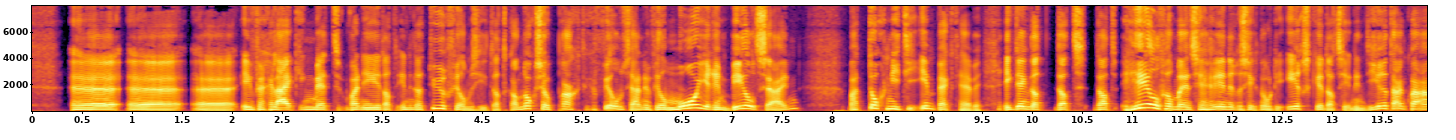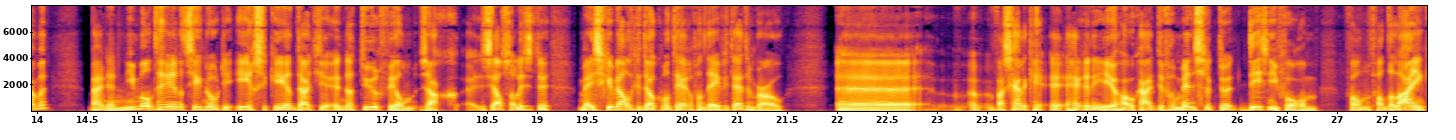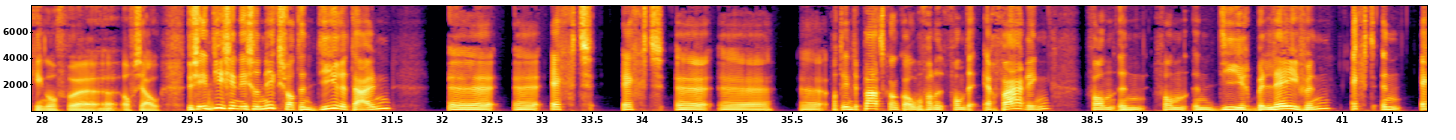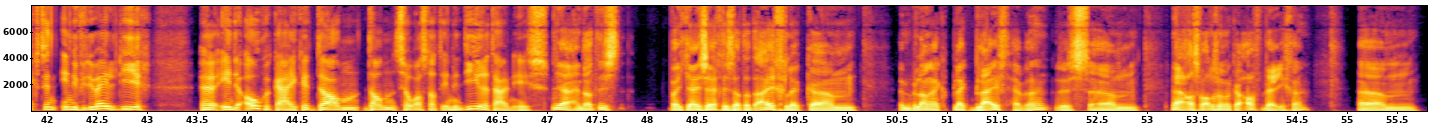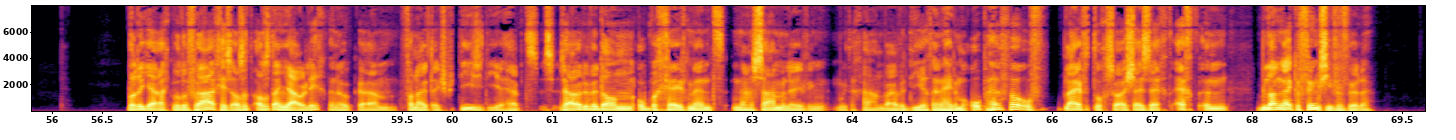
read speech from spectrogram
Eh, eh, eh, in vergelijking met wanneer je dat in een natuurfilm ziet. Dat kan nog zo prachtige film zijn en veel mooier in beeld zijn, maar toch niet die impact hebben. Ik denk dat, dat, dat heel veel mensen herinneren zich nog de eerste keer dat ze in een dierentuin kwamen. Bijna niemand herinnert zich nog de eerste keer dat je een natuurfilm zag. Zelfs al is het de meest geweldige documentaire van David Attenborough. Eh, waarschijnlijk he- herinner je je hooguit de vermenselijkte Disney-vorm van, van The Lion King of, eh, of zo. Dus in die zin is er niks wat een dierentuin eh, eh, echt, echt eh, eh, eh, wat in de plaats kan komen van, het- van de ervaring van een, van een dier beleven. Echt een, echt een individueel dier eh, in de ogen kijken dan, dan zoals dat in een dierentuin is. Ja, en dat is wat jij zegt, is dat het eigenlijk ehm, een belangrijke plek blijft hebben. Dus ehm, nou, als we alles met elkaar afwegen. ehm, wat ik eigenlijk wilde vragen is, als het, als het aan jou ligt en ook ehm, vanuit de expertise die je hebt, zouden we dan op een gegeven moment naar een samenleving moeten gaan waar we dierentuin helemaal opheffen? Of blijft het toch, zoals jij zegt, echt een belangrijke functie vervullen?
